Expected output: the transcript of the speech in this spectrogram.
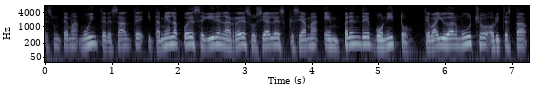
Es un tema muy interesante y también la puedes seguir en las redes sociales que se llama Emprende Bonito. Te va a ayudar mucho. Ahorita está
